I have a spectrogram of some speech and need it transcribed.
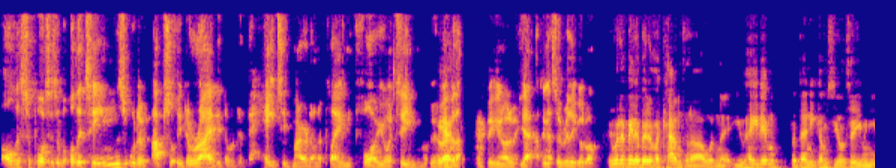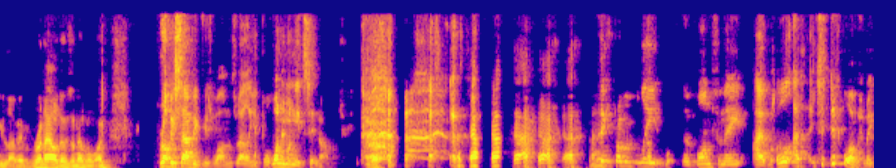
all the supporters of other teams would have absolutely derided, they would have hated Maradona playing for your team, whoever Yes. that would be. You know what I mean? Yeah, I think that's a really good one. It would have been a bit of a Cantona, wouldn't it? You hate him, but then he comes to your team and you love him. Ronaldo's another one. Robbie Savage is one as well. You want him on your team? No. I think probably the one for me. I, well, I, it's a difficult one for me.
